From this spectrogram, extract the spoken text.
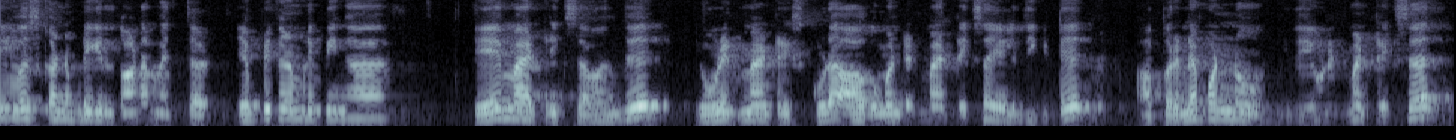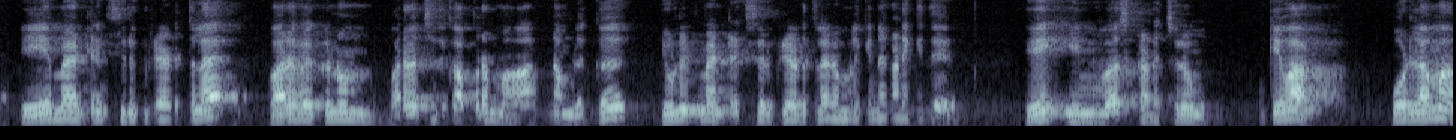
இன்வெர்ஸ் கண்டுபிடிக்கிறதுக்கான மெத்தட் எப்படி கண்டுபிடிப்பீங்க? ஏ மேட்ரிக்ஸை வந்து யூனிட் மேட்ரிக்ஸ் கூட ஆகுமெண்டட் மேட்ரிக்ஸாக எழுதிக்கிட்டு அப்புறம் என்ன பண்ணணும் இந்த யூனிட் மேட்ரிக்ஸை ஏ மேட்ரிக்ஸ் இருக்கிற இடத்துல வர வைக்கணும். வர வச்சதுக்கு அப்புறமா நம்மளுக்கு யூனிட் மேட்ரிக்ஸ் இருக்கிற இடத்துல நம்மளுக்கு என்ன கிடைக்குது? ஏ இன்வர்ஸ் கிடைச்சிரும். ஓகேவா போடலாமா?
